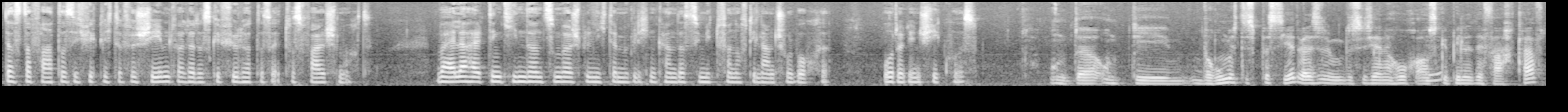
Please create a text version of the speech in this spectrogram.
dass der Vater sich wirklich dafür schämt, weil er das Gefühl hat, dass er etwas falsch macht. Weil er halt den Kindern zum Beispiel nicht ermöglichen kann, dass sie mitfahren auf die Landschulwoche oder den Skikurs. Und, äh, und die, warum ist das passiert? Weil das ist, das ist ja eine hoch ausgebildete mhm. Fachkraft,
